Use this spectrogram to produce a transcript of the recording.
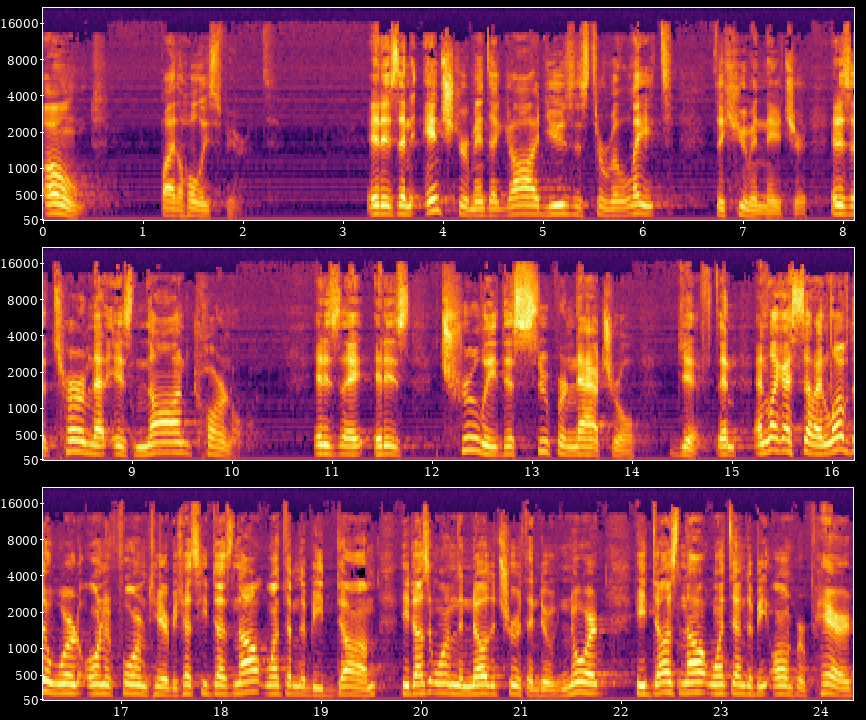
owned by the Holy Spirit. It is an instrument that God uses to relate to human nature. It is a term that is non carnal. It is, a, it is truly this supernatural gift. And, and like I said, I love the word uninformed here because he does not want them to be dumb. He doesn't want them to know the truth and to ignore it. He does not want them to be unprepared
